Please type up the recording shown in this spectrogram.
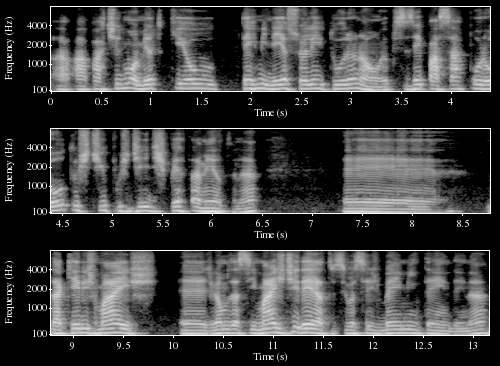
a, a partir do momento que eu terminei a sua leitura, não. Eu precisei passar por outros tipos de despertamento, né? É, daqueles mais é, digamos assim, mais direto, se vocês bem me entendem, né?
